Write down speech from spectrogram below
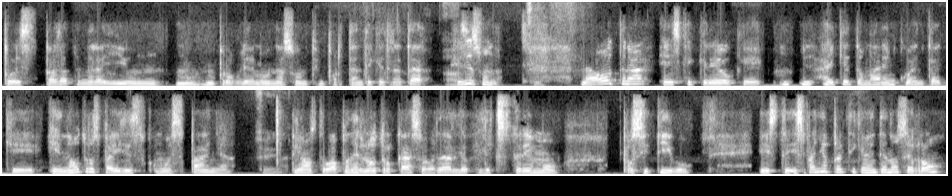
pues vas a tener ahí un, problema, un asunto importante que tratar. Ah, Esa es La otra es que creo que hay que tomar en cuenta que en otros países como España, digamos, te voy a poner el otro caso, ¿verdad? El, extremo positivo. Este, España prácticamente no cerró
